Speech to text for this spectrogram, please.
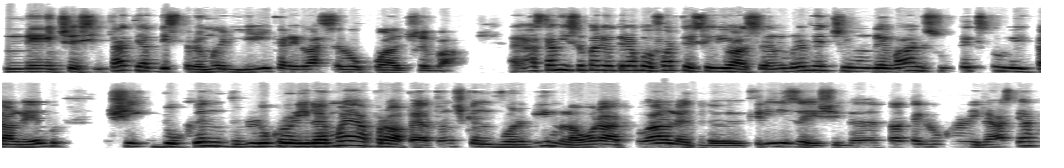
necesitatea destrămării ei care lasă loc cu altceva. Asta mi se pare o treabă foarte serioasă. În vreme ce undeva în subtextul lui Taleb și ducând lucrurile mai aproape atunci când vorbim la ora actuală de crize și de toate lucrurile astea,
